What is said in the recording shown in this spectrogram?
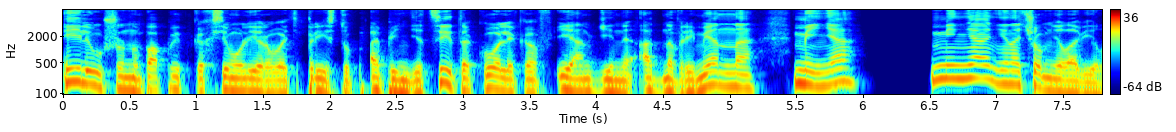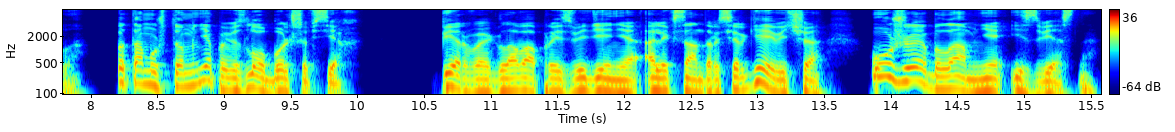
Илюшу на попытках симулировать приступ аппендицита, коликов и ангины одновременно, меня, меня ни на чем не ловила, потому что мне повезло больше всех. Первая глава произведения Александра Сергеевича уже была мне известна.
